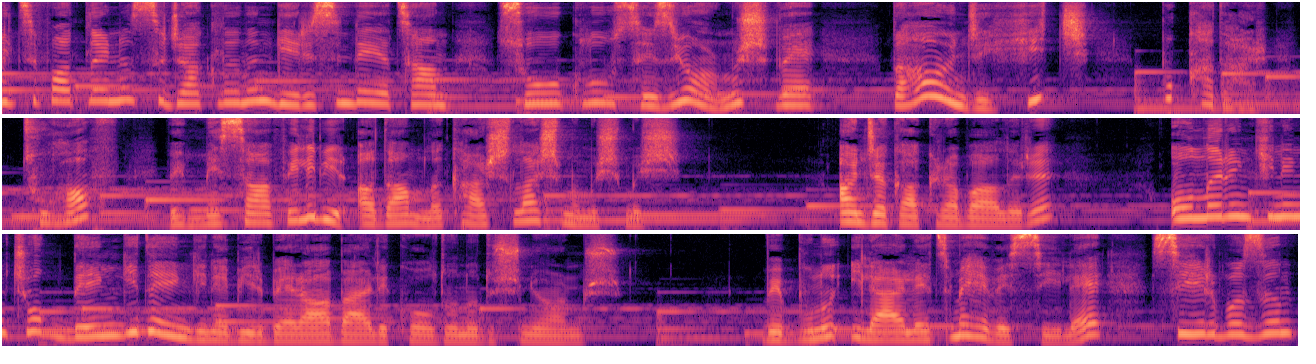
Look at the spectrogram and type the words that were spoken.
iltifatlarının sıcaklığının gerisinde yatan soğukluğu seziyormuş ve daha önce hiç bu kadar tuhaf ve mesafeli bir adamla karşılaşmamışmış. Ancak akrabaları onlarınkinin çok dengi dengine bir beraberlik olduğunu düşünüyormuş. Ve bunu ilerletme hevesiyle sihirbazın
